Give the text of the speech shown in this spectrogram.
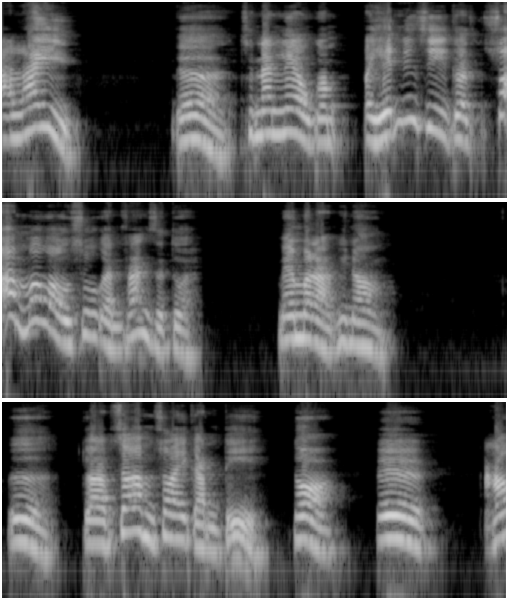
อะไร เออฉะนั้นแล้วก็ไปเห็นนี่สิก็ซ่อมเมาเว้าสู้กันฟังสิตัว แม่นมาลาพี่น้อง เออ จอบซ่อมซอยกันตีเนาะเออ เอา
